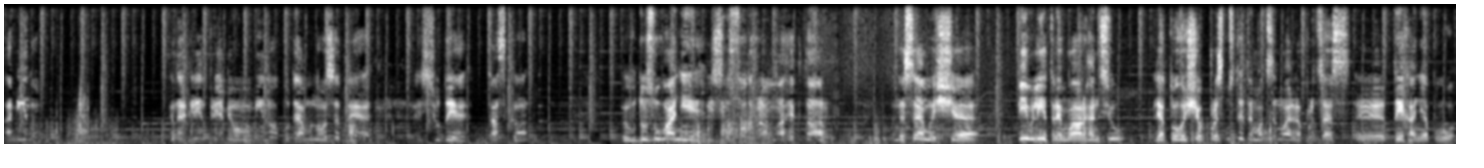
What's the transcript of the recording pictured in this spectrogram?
аміно. Енергрін преміум аміно. Будемо вносити е, сюди каскад. В дозуванні 800 грам на гектар. Внесемо ще пів літри марганцю для того, щоб приспустити максимально процес е, дихання по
